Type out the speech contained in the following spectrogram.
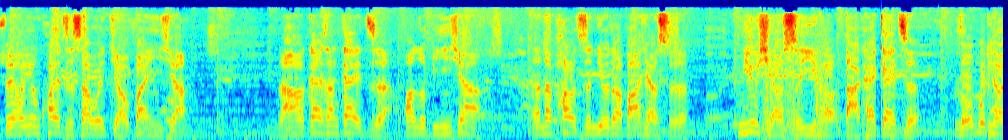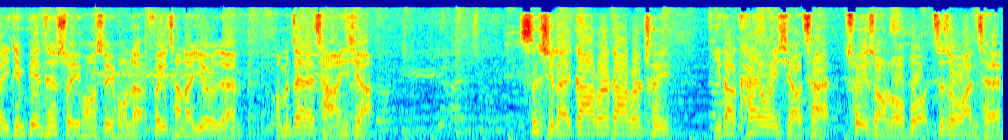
最后用筷子稍微搅拌一下，然后盖上盖子，放入冰箱。让它泡制六到八小时，六小时以后打开盖子，萝卜条已经变成水红水红的，非常的诱人。我们再来尝一下，吃起来嘎嘣嘎嘣脆，一道开胃小菜，脆爽萝卜制作完成。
